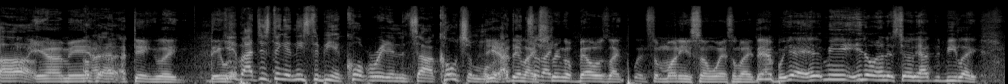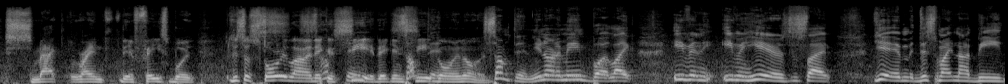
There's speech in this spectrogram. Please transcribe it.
Uh, you know what I mean? okay. I, I think like they yeah, were. but I just think it needs to be incorporated into our culture more. Yeah, I think like String of Bells, like putting some money somewhere, something like that. But yeah, I mean, it don't necessarily have to be like smacked right in their face, but just a storyline. They can see it. They can see it going on. Something, you know what I mean? But like, even even here, it's just like, yeah, it- this might not be,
